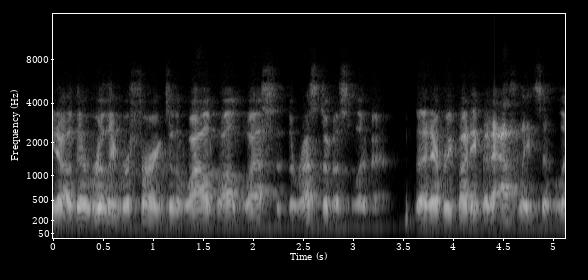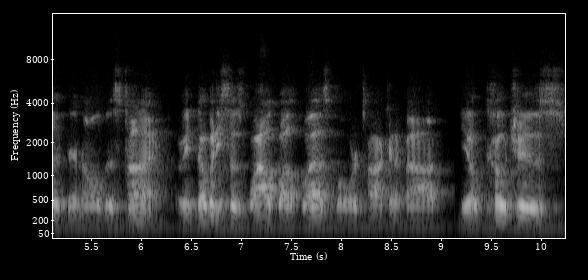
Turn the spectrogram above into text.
you know, they're really referring to the wild, wild west that the rest of us live in, that everybody but athletes have lived in all this time. I mean, nobody says wild, wild west when we're talking about, you know, coaches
